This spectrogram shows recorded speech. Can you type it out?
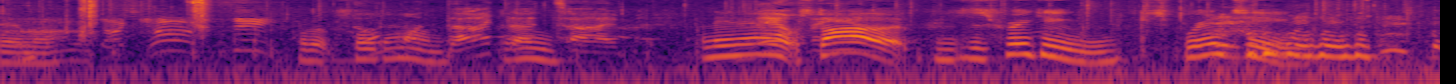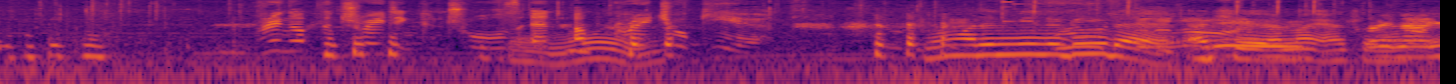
ammo. I can't. Hold up, slow oh No down. died Dang. that mm. time. I need ammo. There, Stop! This freaking sprinting. Bring up the trading controls and upgrade your gear. no, I didn't mean to do that. Actually, I might actually. Right now have-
